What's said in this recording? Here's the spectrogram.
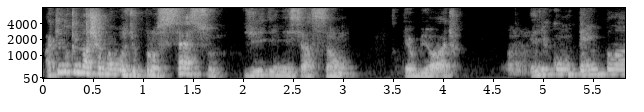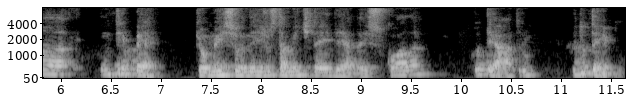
aquilo que nós chamamos de processo de iniciação eubiótico ele contempla um tripé, que eu mencionei justamente da ideia da escola, do teatro e do templo.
